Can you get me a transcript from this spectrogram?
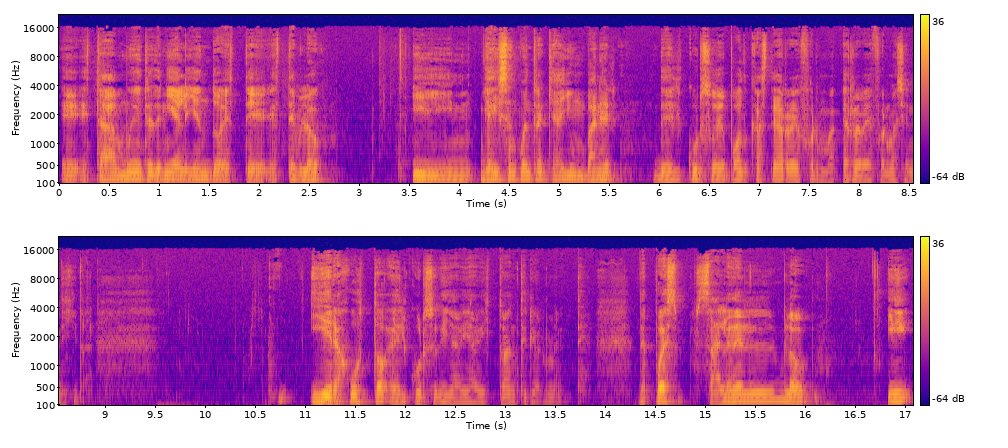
Eh, está muy entretenida leyendo este, este blog y, ahí se encuentra que hay un banner del curso de podcast de RB, Formación Digital. Y era justo el curso que ya había visto anteriormente. Después sale del blog y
